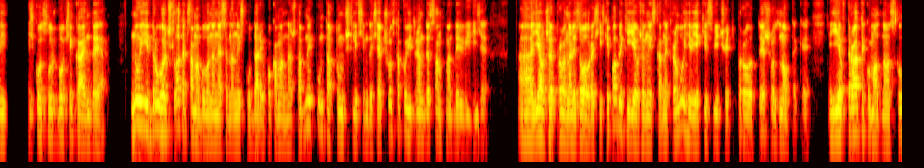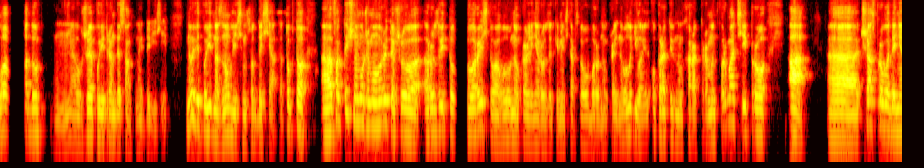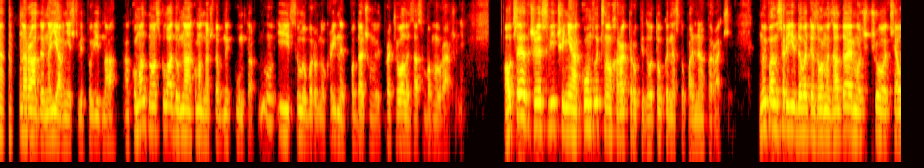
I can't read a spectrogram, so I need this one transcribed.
військовослужбовці КНДР. Ну і 2 числа так само було нанесено низку ударів по командно-штабних пунктах, в тому числі 76-та повітряно-десантна дивізія. Е, Я вже проаналізував російські пабліки. Є вже низка некрологів, які свідчать про те, що знов таки є втрати командного складу вже повітряно-десантної дивізії. Ну і відповідно знову 810. Тобто, е, фактично можемо говорити, що розвідтовариство, головне управління розвідки Міністерства оборони України володіло оперативним характером інформації про а е, час проведення наради, наявність відповідно командного складу на командно-штабних пунктах. Ну і сили оборони України в подальшому відпрацювали засобами ураження. А оце вже свідчення комплексного характеру підготовки наступальної операції. Ну і пане Сергію, давайте з вами згадаємо, що ця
